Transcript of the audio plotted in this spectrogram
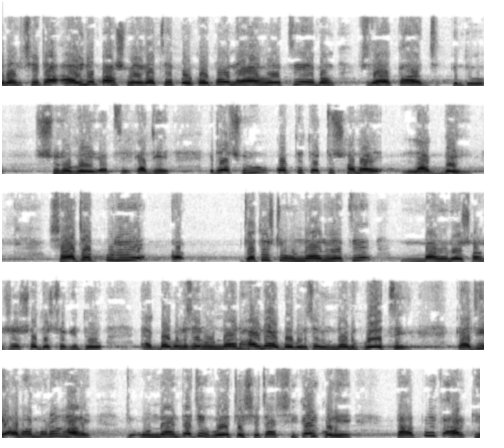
এবং সেটা আইনও পাশ হয়ে গেছে, প্রকল্পও নেওয়া হয়েছে এবং সেটা কাজ কিন্তু শুরু হয়ে গেছে। কাজে এটা শুরু করতে তো একটু সময় লাগবেই। শাহজাদপুরে যথেষ্ট উন্নয়ন হয়েছে। মাননীয় সংসদ সদস্য কিন্তু একবার বলেছেন উন্নয়ন হয় না, একবার বলেছেন উন্নয়ন হয়েছে। কাজে আমার মনে হয় যে উন্নয়নটা যে হয়েছে, সেটা স্বীকার করে তারপরে আর কি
